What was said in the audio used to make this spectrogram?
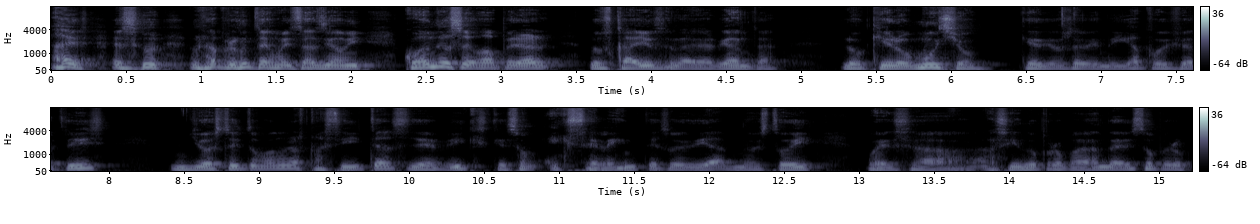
Ah, es una pregunta que me está haciendo a mí. ¿Cuándo se va a operar los callos en la garganta? Lo quiero mucho. Que Dios le bendiga. Pues Beatriz, yo estoy tomando unas pastillitas de VIX que son excelentes hoy día. No estoy pues ah, haciendo propaganda de esto, pero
